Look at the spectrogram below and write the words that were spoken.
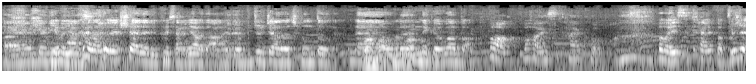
哎，被你有有看到特别帅的旅客想要的啊，忍不住这样的冲动的。那我们那个万宝，不好不好意思开口嘛。不好意思开口，不是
